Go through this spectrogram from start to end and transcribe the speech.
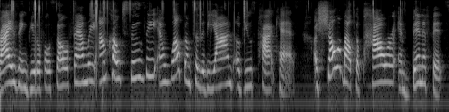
Rising, beautiful soul family. I'm Coach Susie, and welcome to the Beyond Abuse podcast, a show about the power and benefits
